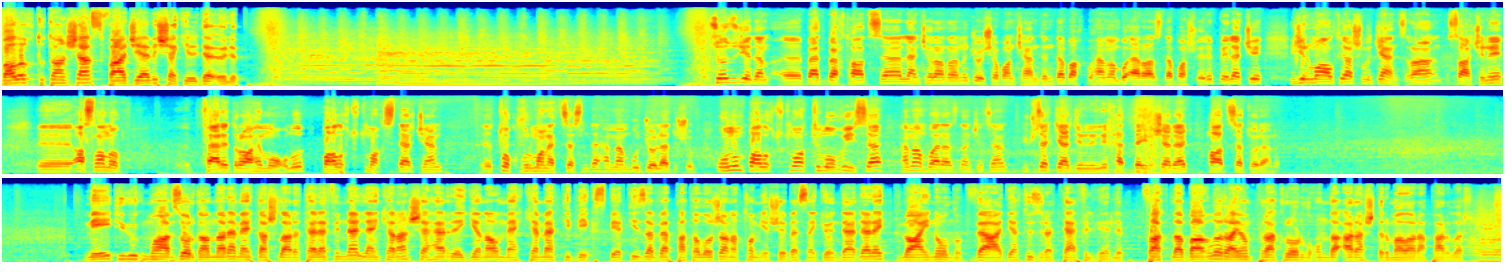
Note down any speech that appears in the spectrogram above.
Balıq tutan şəxs faciəvi şəkildə ölüb. Sözü gedən ə, bədbəxt hadisə Lənkəran rayonu Göyşaban kəndində bax bu həmin bu ərazidə baş verib. Belə ki 26 yaşlı gənc rayon sakini ə, Aslanov ə, Fərid Rahimoğlu balıq tutmaq istərkən ə, tok vurma nəticəsində həmin bu gölə düşüb. Onun balıq tutma tilovu isə həmin bu ərazidən keçən yüksək gərginlikli xəttə ilişərək hadisə törənib. Meyit hüquq mühafizə orqanları əməkdaşları tərəfindən Lənkəran şəhər regional məhkəmə tibbi ekspertiza və patoloji anatomiya şöbəsinə göndərilərək müayinə olunub və aidiyyatı üzrə təhvil verilib. Faktla bağlı rayon prokurorluğunda araşdırmalar aparılır.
